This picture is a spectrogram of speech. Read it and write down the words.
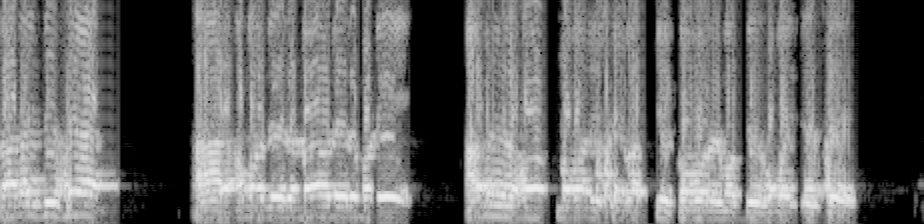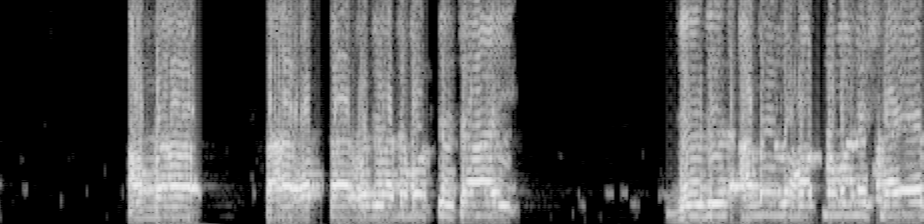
কাটাইতেছেন আর আমাদের নয়নের মনে আমির হক নবানি সাহেব আজকে কবরের মধ্যে ঘুমাইতেছে। আমরা তার হত্যার প্রতিবাদে বলতে চাই, যেদিন আমিরুল হক নবানি সাহেব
